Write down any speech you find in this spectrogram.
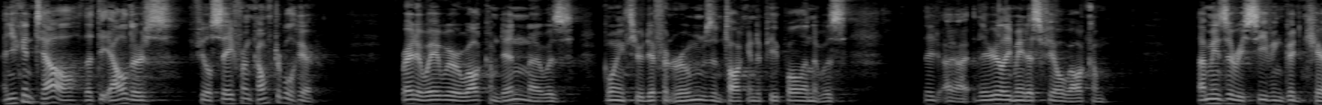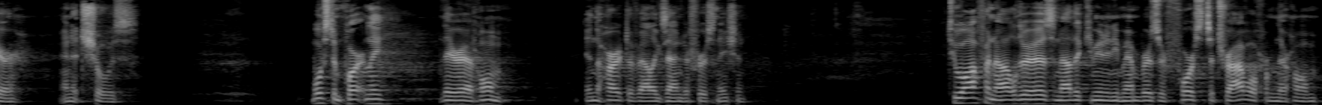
And you can tell that the elders feel safe and comfortable here. Right away, we were welcomed in. I was going through different rooms and talking to people, and it was they, uh, they really made us feel welcome. That means they're receiving good care, and it shows. Most importantly, they're at home in the heart of Alexander First Nation. Too often, elders and other community members are forced to travel from their home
